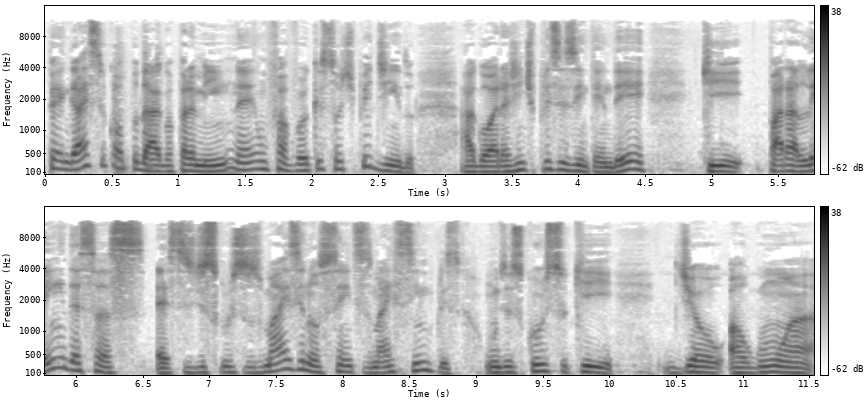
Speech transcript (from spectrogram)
pegar esse copo d'água para mim, né? Um favor que eu estou te pedindo. Agora, a gente precisa entender que, para além desses discursos mais inocentes, mais simples, um discurso que de alguma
